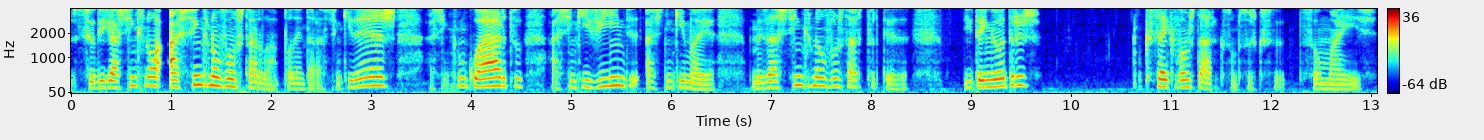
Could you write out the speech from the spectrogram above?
se eu digo às 5, não, às 5 não vão estar lá. Podem estar às 5 e 10, às 5 e um quarto, às 5 e 20, às 5 e meia. Mas às 5 não vão estar de certeza. E tenho outras que sei que vão estar, que são pessoas que são mais.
